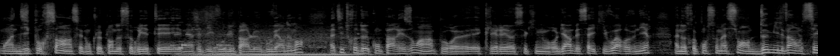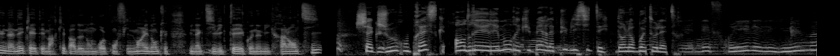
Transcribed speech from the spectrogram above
Moins de 10%, hein, c'est donc le plan de sobriété énergétique voulu par le gouvernement. À titre de comparaison, hein, pour euh, éclairer euh, ceux qui nous regardent, mais ça équivaut à revenir à notre consommation en 2020. On le sait, une année qui a été marquée par de nombreux confinements et donc une activité économique ralentie. Chaque jour ou presque, André et Raymond récupèrent la publicité dans leur boîte aux lettres. Des fruits, des légumes.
